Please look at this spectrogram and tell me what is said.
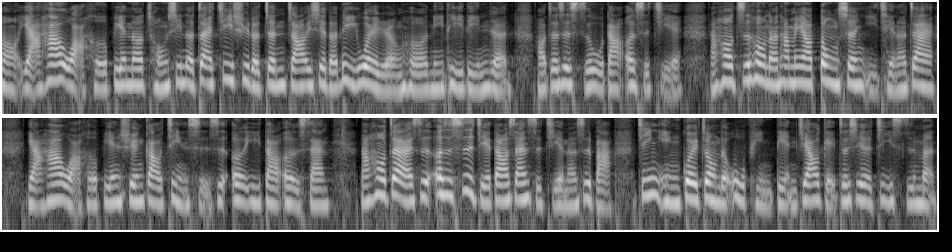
呃亚哈瓦河边呢重新的再继续的征召一些的立位人和尼提林人，好，这是十五到二十节。然后之后呢，他们要动身以前呢，在亚哈瓦河边宣告禁食，是二一到二三。然后再来是二十四节到三十节呢，是把金银贵重的物品点交给这些的祭司们，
